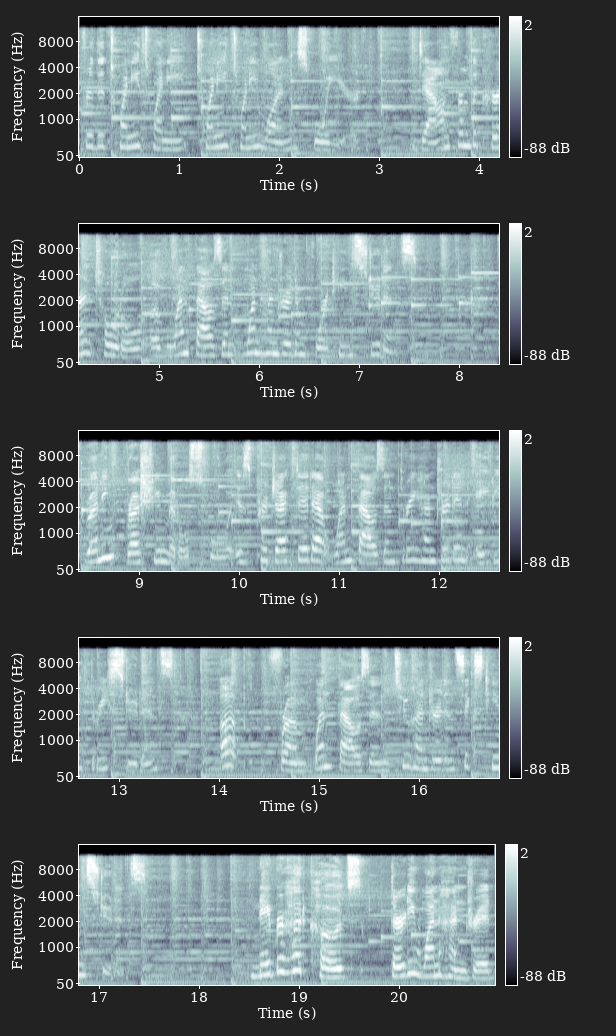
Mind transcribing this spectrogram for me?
for the 2020-2021 school year, down from the current total of 1,114 students. Running Brushy Middle School is projected at 1,383 students, up from 1,216 students. Neighborhood codes 3100,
